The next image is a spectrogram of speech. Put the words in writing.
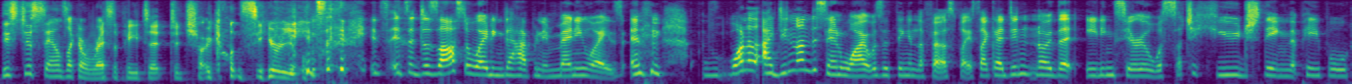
This just sounds like a recipe to to choke on cereal. it's it's it's a disaster waiting to happen in many ways and one of i didn't understand why it was a thing in the first place like i didn't know that eating cereal was such a huge thing that people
